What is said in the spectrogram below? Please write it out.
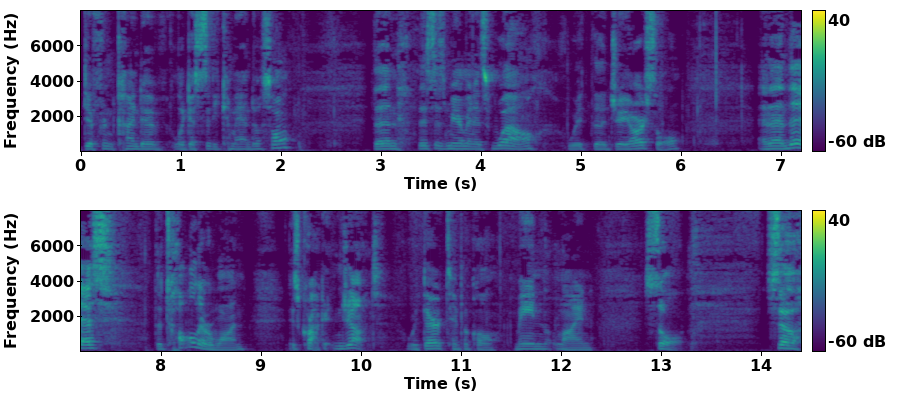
Different kind of like a City Commando sole. Then this is Meermin as well with the JR sole. And then this, the taller one, is Crockett and Jones with their typical mainline sole. So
